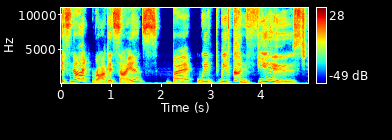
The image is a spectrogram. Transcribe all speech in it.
It's not rocket science, but we've we've confused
